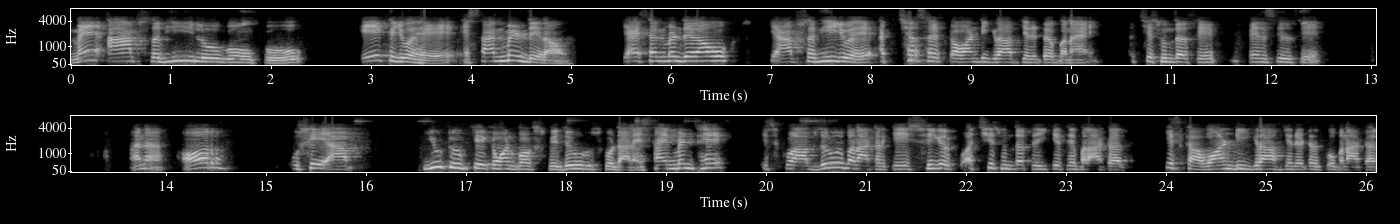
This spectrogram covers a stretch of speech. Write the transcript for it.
मैं आप सभी लोगों को एक जो है असाइनमेंट दे रहा हूँ। क्या असाइनमेंट दे रहा हूँ? कि आप सभी जो है अच्छा सा कवांटी ग्राफ जनरेटर बनाएँ, अच्छे सुंदर से पेंसिल से, है ना? और उसे आप YouTube के कमेंट बॉक्स पे ज़रूर उसको डालें। असाइनमेंट है, इसको आप ज़रूर बना करके इस फिगर को अच्छे सुंदर तरीके से बनाकर किसका वन डी ग्राफ जनरेटर को बनाकर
